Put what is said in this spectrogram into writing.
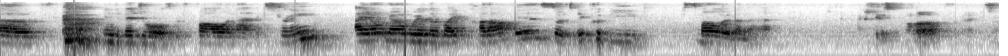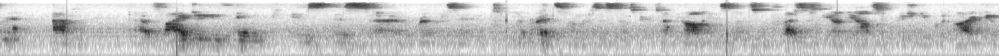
of individuals would fall in that extreme. I don't know where the right cutoff is, so it could be smaller than that. Actually, as a for that, sorry. Uh, why do you think is this uh, represent liver insulin resistance? Because after all, insulin suppresses the LDL secretion. You could argue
